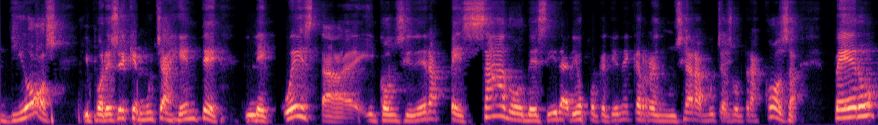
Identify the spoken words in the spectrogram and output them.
Dios. Y por eso es que mucha gente le cuesta y considera pesado decir a Dios porque tiene que renunciar a muchas otras cosas. Pero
